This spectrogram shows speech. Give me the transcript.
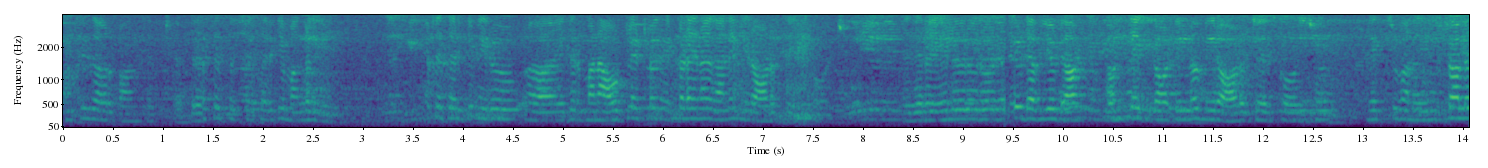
this is our concept dresses వచ్చేసరికి మంగళగిరి. వచ్చేసరికి మీరు uh, ఇద్దరు మన అవుట్లెట్లో ఎక్కడైనా కానీ మీరు ఆర్డర్ చేసుకోవచ్చు. ఇద్దరు Eluru road W dot one cake dot ఇన్లో మీరు ఆర్డర్ చేసుకోవచ్చు. నెక్స్ట్ మన ఇన్స్టాలో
